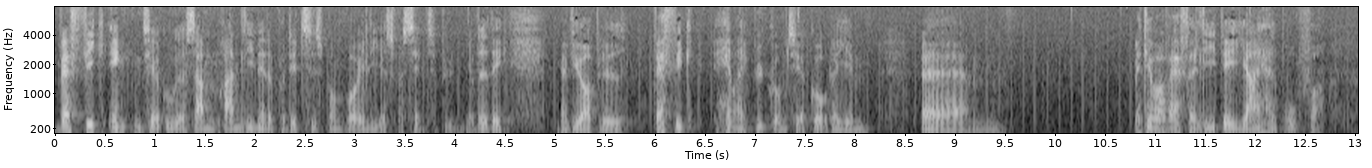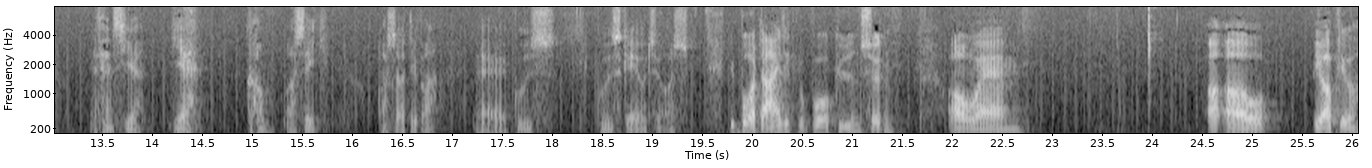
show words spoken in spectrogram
Hvad fik enken til at gå ud og samle brand lige netop på det tidspunkt, hvor Elias var sendt til byen? Jeg ved det ikke, men vi oplevede, hvad fik Henrik Bygum til at gå derhjemme? Øhm, men det var i hvert fald lige det, jeg havde brug for. At han siger, ja, kom og se. Og så det var øh, Guds, Guds gave til os. Vi bor dejligt, vi bor Gyden 17, og, øh, og, og vi oplever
